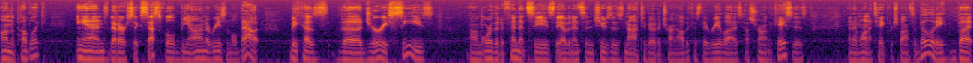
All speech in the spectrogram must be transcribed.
on the public and that are successful beyond a reasonable doubt because the jury sees um, or the defendant sees the evidence and chooses not to go to trial because they realize how strong the case is and they want to take responsibility. But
